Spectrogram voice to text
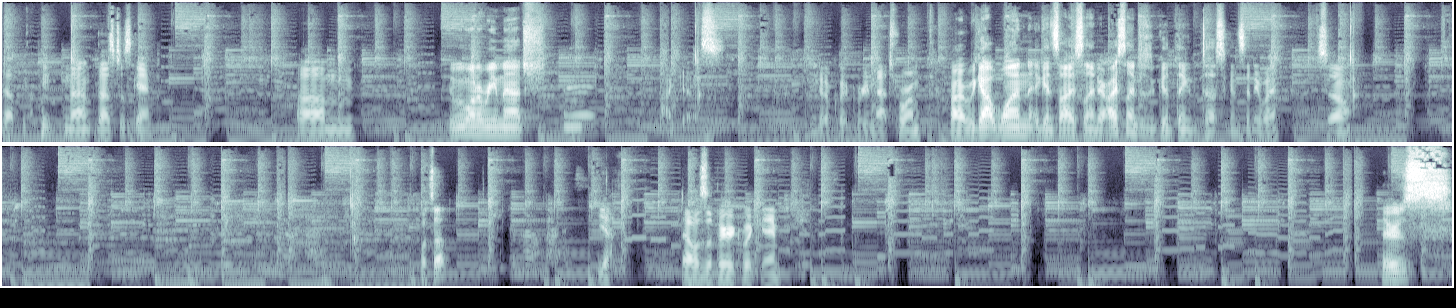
Yep. no, that's just game. Um, do we want a rematch? I guess. We can do a quick rematch for him. Alright, we got one against Iyslander. Iyslander's a good thing to test against anyway, so... What's up? Yeah. That was a very quick game. There's...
